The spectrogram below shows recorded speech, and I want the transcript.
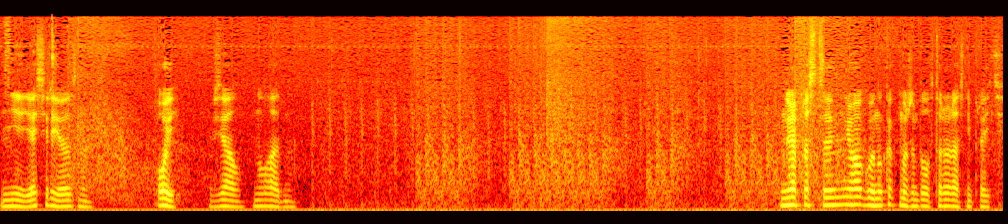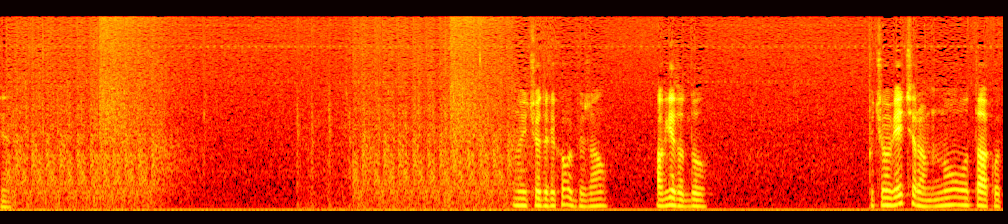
Не, я серьезно. Ой, взял. Ну ладно. Ну я просто не могу. Ну как можно было второй раз не пройти? Ну и чё, далеко убежал? А где тут был? Почему вечером? Ну, вот так вот.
